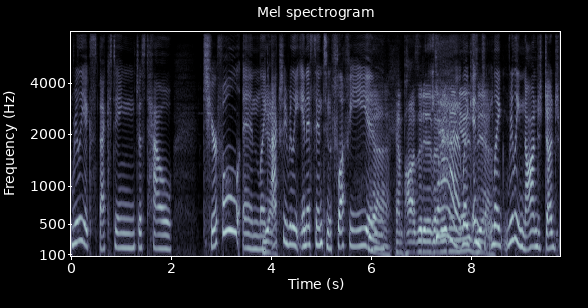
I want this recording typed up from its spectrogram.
really expecting just how cheerful and like Yeah. actually really innocent and fluffy and yeah, and positive yeah, everything like is. and yeah. like really non-judge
